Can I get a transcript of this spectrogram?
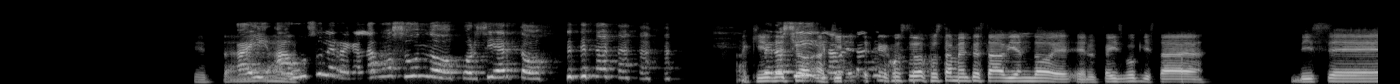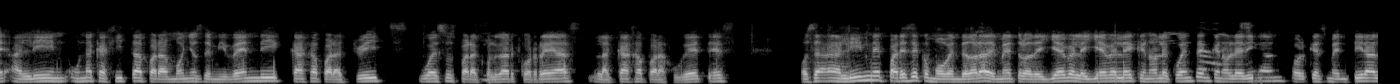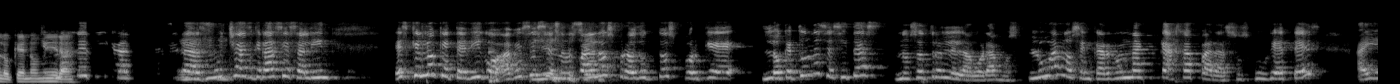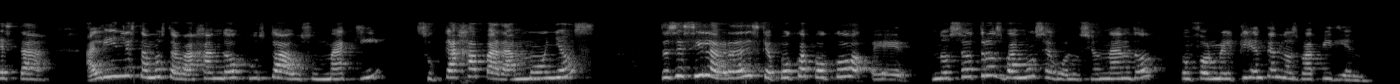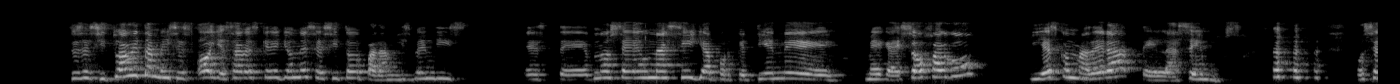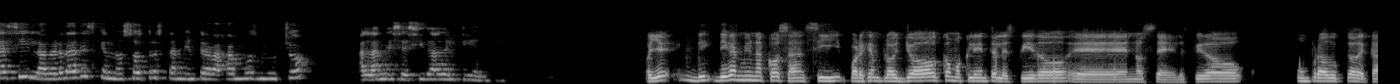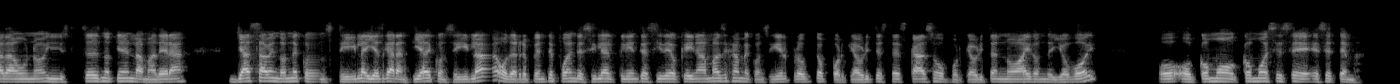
¿Qué tal? Ahí a Uso le regalamos uno, por cierto. Aquí, de hecho, aquí es que justo, justamente estaba viendo el, Facebook y está, dice Aline, una cajita para moños de mi Bendy, caja para treats, huesos para colgar correas, la caja para juguetes. O sea, Aline me parece como vendedora de metro, de llévele, llévele, que no le cuenten, que no le digan, porque es mentira lo que no mira. No le digan, muchas gracias, Aline. Es que es lo que te digo, a veces se nos van los productos porque lo que tú necesitas, nosotros le elaboramos. Lua nos encargó una caja para sus juguetes, ahí está. A le estamos trabajando justo a Uzumaki, su caja para moños. Entonces, sí, la verdad es que poco a poco eh, nosotros vamos evolucionando conforme el cliente nos va pidiendo. Entonces, si tú ahorita me dices, oye, ¿sabes qué? Yo necesito para mis bendis, este, no sé, una silla porque tiene mega esófago y es con madera, te la hacemos. o sea, sí, la verdad es que nosotros también trabajamos mucho a la necesidad del cliente. Oye, díganme una cosa, si por ejemplo yo como cliente les pido, eh, no sé, les pido un producto de cada uno y ustedes no tienen la madera, ya saben dónde conseguirla y es garantía de conseguirla o de repente pueden decirle al cliente así de, ok, nada más déjame conseguir el producto porque ahorita está escaso o porque ahorita no hay donde yo voy o, cómo, cómo es ese, ese tema.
